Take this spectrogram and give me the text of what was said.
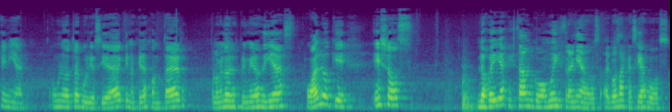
Genial. ¿Alguna otra curiosidad que nos quieras contar, por lo menos de los primeros días? ¿O algo que ellos los veías que estaban como muy extrañados a cosas que hacías vos,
